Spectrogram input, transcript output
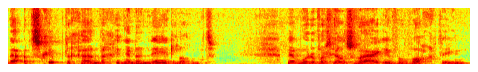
naar het schip te gaan. We gingen naar Nederland. Mijn moeder was heel zwaar in verwachting.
